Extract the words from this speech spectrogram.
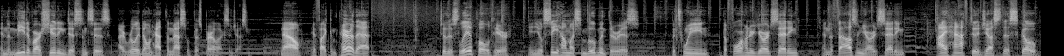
in the meat of our shooting distances, I really don't have to mess with this parallax adjustment. Now, if I compare that to this Leupold here, and you'll see how much movement there is between the 400 yard setting and the 1,000 yard setting, I have to adjust this scope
